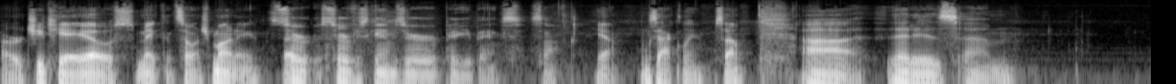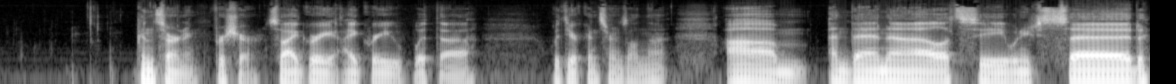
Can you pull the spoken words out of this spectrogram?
or GTAO's making so much money. Ser- service games are piggy banks. So yeah, exactly. So uh, that is um, concerning for sure. So I agree. I agree with uh, with your concerns on that. Um, and then uh, let's see when you said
